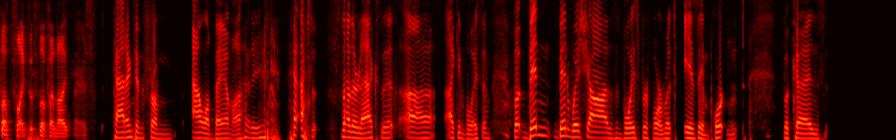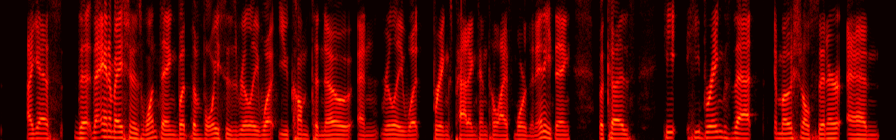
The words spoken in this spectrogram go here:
that's like the stuff of nightmares. Paddington from Alabama, and he has a southern accent. Uh, I can voice him, but Ben Ben Whishaw's voice performance is important because I guess the the animation is one thing, but the voice is really what you come to know and really what brings Paddington to life more than anything because he he brings that emotional center and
